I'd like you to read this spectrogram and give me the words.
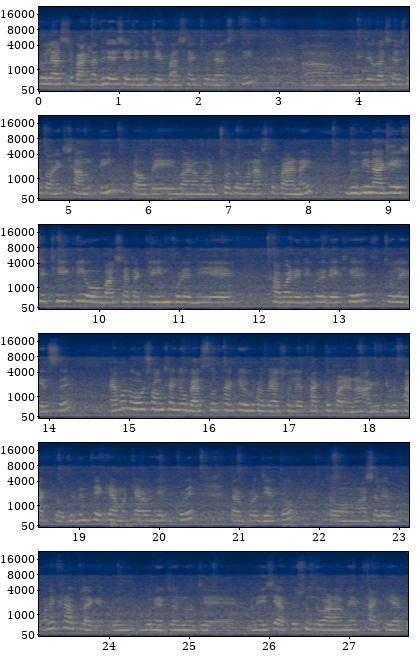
চলে আসছি বাংলাদেশে যে নিজের বাসায় চলে আসছি। নিজের বাসায় আসলে তো অনেক শান্তি, তবে এবার আমার ছোটো বোন আসতে পারে নাই। দুদিন আগে এসে ঠিকই ও বাসাটা ক্লিন করে দিয়ে, খাবার রেডি করে রেখে চলে গেছে। এখন ওর সংসার ও ব্যস্ত থাকে, ওইভাবে আসলে থাকতে পারে না। আগে কিন্তু থাকতো। দুদিন থেকে আমাকে আরও হেল্প করে তারপরে যেত। তো আসলে অনেক খারাপ লাগে বোন, বোনের জন্য যে মানে এসে এত সুন্দর আরামে থাকি, এত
